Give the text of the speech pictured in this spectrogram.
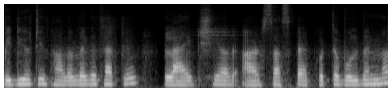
ভিডিওটি ভালো লেগে থাকলে লাইক, শেয়ার আর সাবস্ক্রাইব করতে ভুলবেন না।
